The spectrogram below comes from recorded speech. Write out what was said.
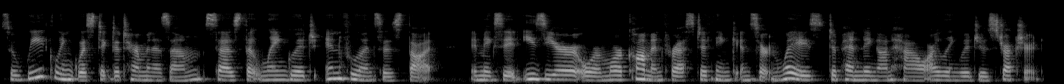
So weak linguistic determinism says that language influences thought. It makes it easier or more common for us to think in certain ways depending on how our language is structured.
